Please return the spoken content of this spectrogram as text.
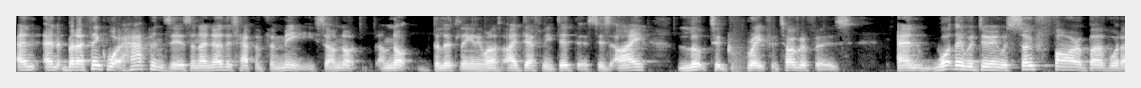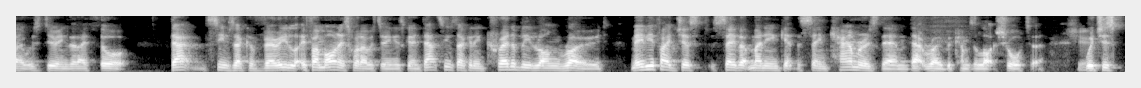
And and but I think what happens is, and I know this happened for me, so I'm not I'm not belittling anyone else. I definitely did this. Is I looked at great photographers and what they were doing was so far above what I was doing that I thought that seems like a very, if I'm honest, what I was doing is going, that seems like an incredibly long road. Maybe if I just save up money and get the same camera as them, that road becomes a lot shorter. Sure. Which is,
